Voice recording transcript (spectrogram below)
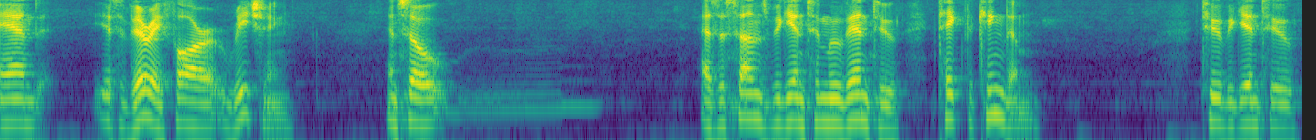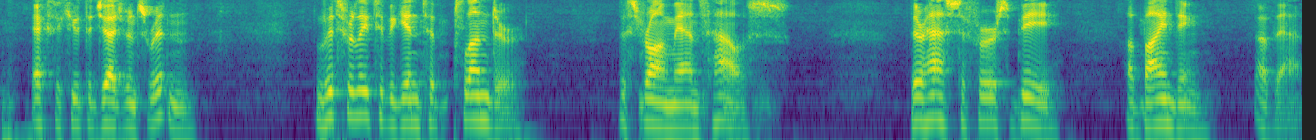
And it's very far reaching. And so, as the sons begin to move in to take the kingdom, to begin to execute the judgments written, literally to begin to plunder the strong man's house, there has to first be a binding of that.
